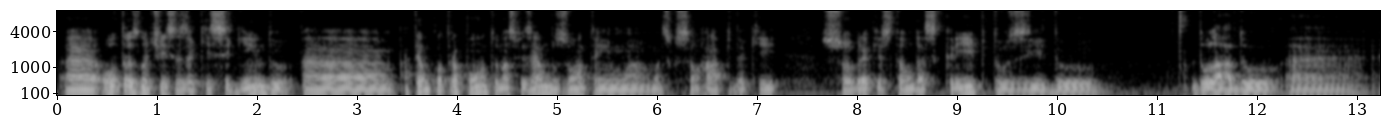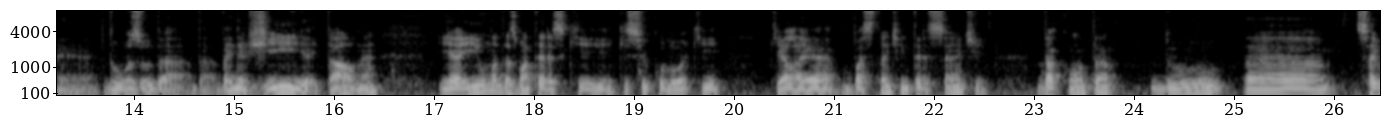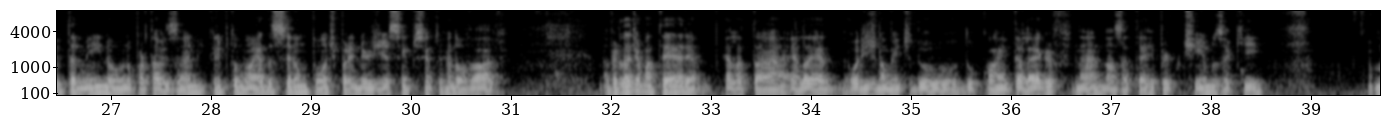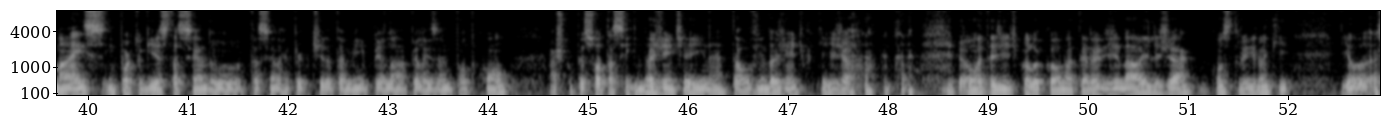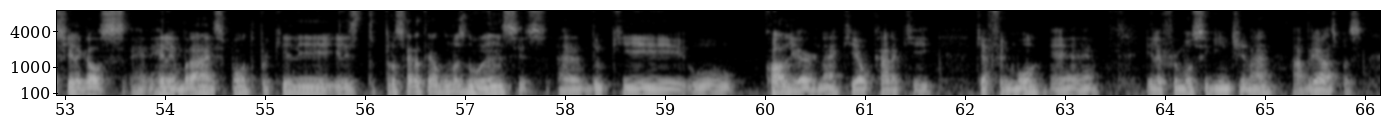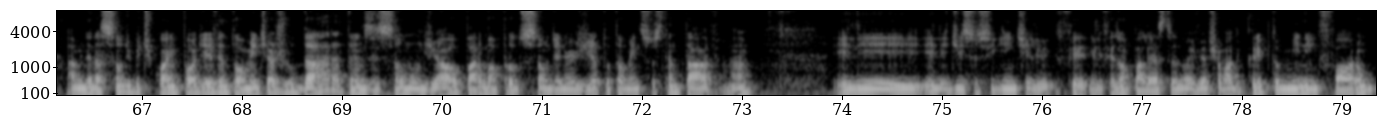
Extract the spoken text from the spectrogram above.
Uh, outras notícias aqui seguindo, uh, até um contraponto, nós fizemos ontem uma, uma, discussão rápida aqui sobre a questão das criptos e do, do lado uh, é, do uso da, da, da, energia e tal, né? E aí uma das matérias que, que circulou aqui que ela é bastante interessante, dá conta do. Uh, saiu também no, no portal Exame: criptomoedas serão ponte para energia 100% renovável. Na verdade, a matéria ela, tá, ela é originalmente do, do Cointelegraph, né? nós até repercutimos aqui, mas em português está sendo, tá sendo repercutida também pela, pela exame.com acho que o pessoal está seguindo a gente aí, né? Está ouvindo a gente porque já ontem a gente colocou a matéria original e eles já construíram aqui. E eu achei legal relembrar esse ponto porque ele, eles trouxeram até algumas nuances é, do que o Collier, né, que é o cara que, que afirmou, é, ele afirmou o seguinte, né, abre aspas, a mineração de Bitcoin pode eventualmente ajudar a transição mundial para uma produção de energia totalmente sustentável. Né? Ele, ele disse o seguinte: ele, fe, ele fez uma palestra no evento chamado Crypto Mining Forum,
